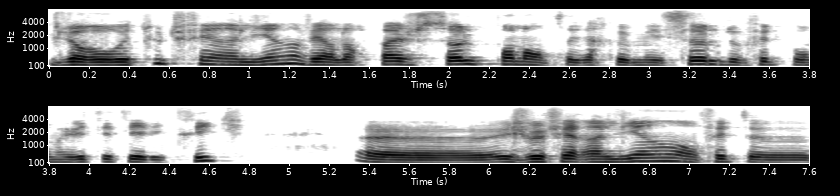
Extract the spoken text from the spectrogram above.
je leur aurais toutes fait un lien vers leur page solde pendante. C'est-à-dire que mes soldes, en fait, pour mes VTT électriques, euh, je vais faire un lien, en fait, euh,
